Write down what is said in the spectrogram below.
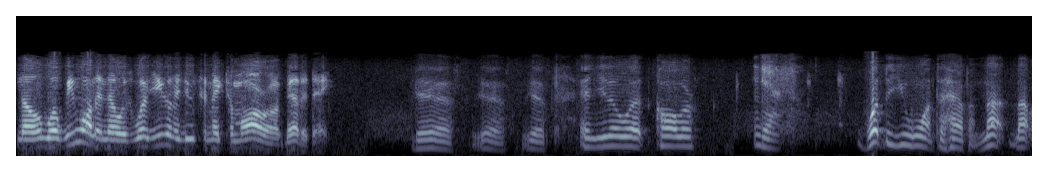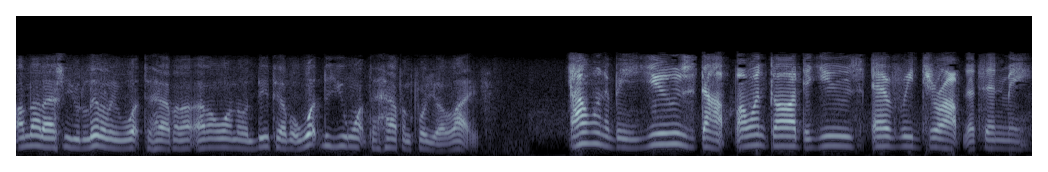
No, what we want to know is what you're going to do to make tomorrow a better day. Yes, yes, yes. And you know what, caller? Yes. What do you want to happen? Not, not I'm not asking you literally what to happen. I, I don't want to know in detail, but what do you want to happen for your life? I want to be used up. I want God to use every drop that's in me.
